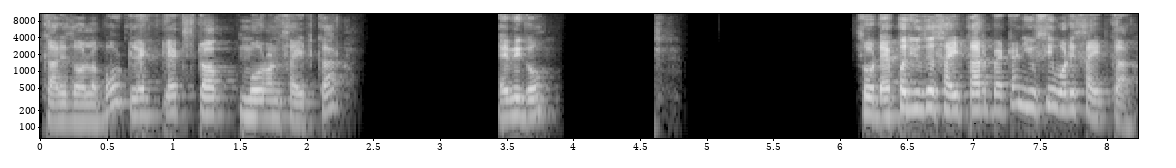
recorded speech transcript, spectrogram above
car is all about. Let, let's talk more on sidecar. Here we go. So Dapr uses sidecar pattern. You see what is sidecar.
